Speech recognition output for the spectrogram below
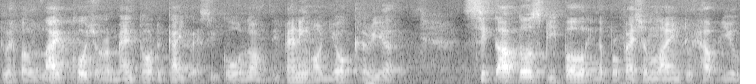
to have a life coach or a mentor to guide you as you go along, depending on your career. Seek out those people in the professional line to help you.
